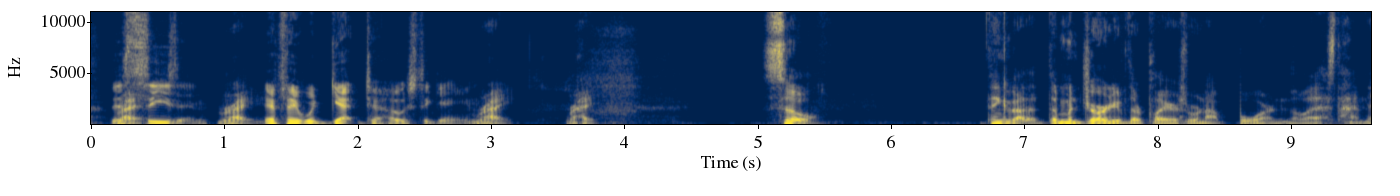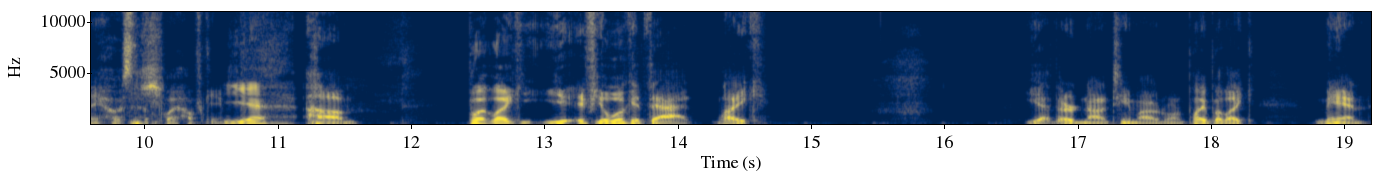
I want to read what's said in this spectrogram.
this Right. season right. if they would get to host a game. Right, right. So think about it. The majority of their players were not born the last time they hosted a playoff game. Yeah. Um, but like, y- if you look at that, like, yeah, they're not a team I would want to play. But like, man,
